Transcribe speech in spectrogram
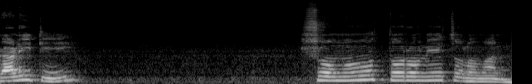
গাড়িটি সমতরণে চলমান।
